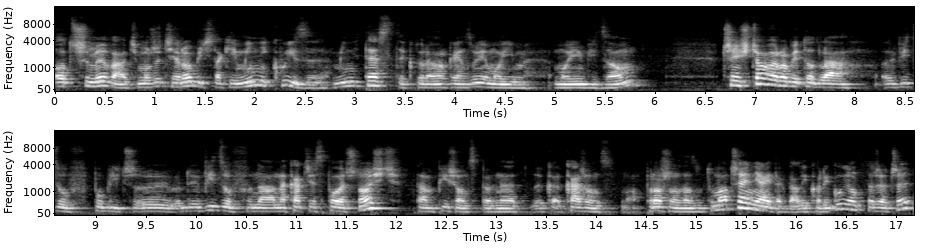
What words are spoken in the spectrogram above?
otrzymywać, możecie robić takie mini quizy, mini testy, które organizuję moim, moim widzom. Częściowo robię to dla widzów publicz... y, widzów na, na karcie społeczność, tam pisząc pewne, ka- każąc, no, prosząc nas o tłumaczenia i tak dalej, korygując te rzeczy.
